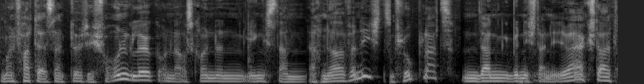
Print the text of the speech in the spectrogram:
mein Vater ist natürlich verunglückt und aus Gründen ging es dann nach Nörvenich zum Flugplatz. Und dann bin ich dann in die Werkstatt,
